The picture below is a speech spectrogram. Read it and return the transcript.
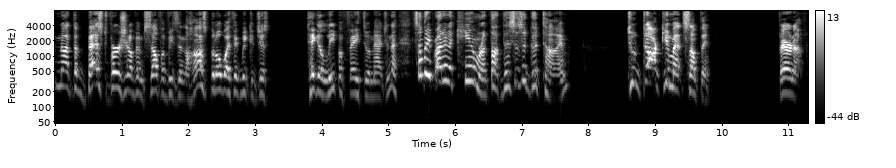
not the best version of himself if he's in the hospital, but I think we could just take a leap of faith to imagine that. Somebody brought in a camera and thought this is a good time to document something. Fair enough.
